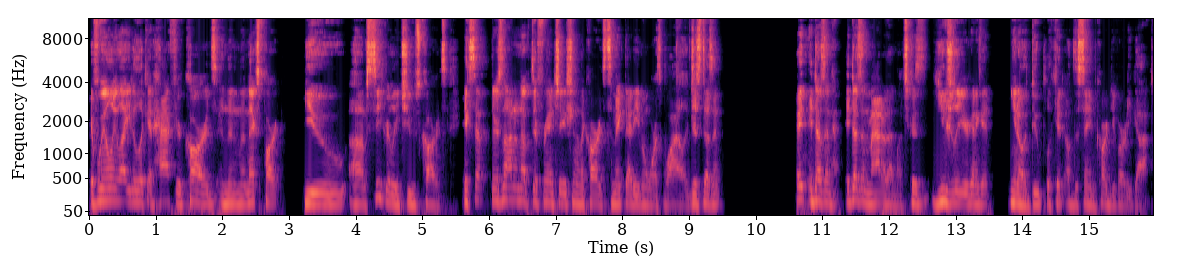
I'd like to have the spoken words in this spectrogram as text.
if we only allow you to look at half your cards, and then in the next part you um, secretly choose cards. Except there's not enough differentiation in the cards to make that even worthwhile. It just doesn't. It, it doesn't. It doesn't matter that much because usually you're going to get you know a duplicate of the same card you've already got,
